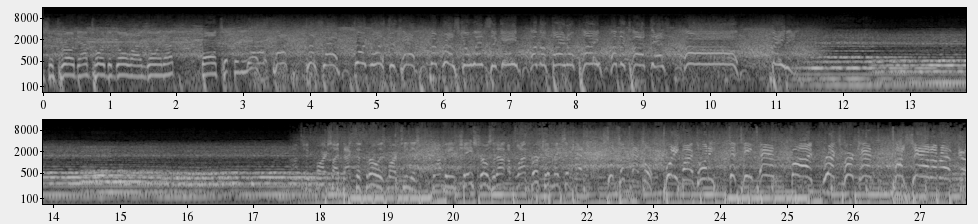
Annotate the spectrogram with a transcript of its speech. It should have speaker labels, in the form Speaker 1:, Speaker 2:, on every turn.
Speaker 1: Launches the throw down toward the goal line. Going up. Ball tipped in the air. Caught. Touchdown. Jordan Westerkamp. Nebraska wins the game on the final play of the contest. Oh, baby.
Speaker 2: Option far side, back to throw as Martinez now being chased, throws it out. A flat Burkhead makes a catch, sits a tackle, 25 20, 15 10, 5, Rex Burkhead, touchdown Nebraska!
